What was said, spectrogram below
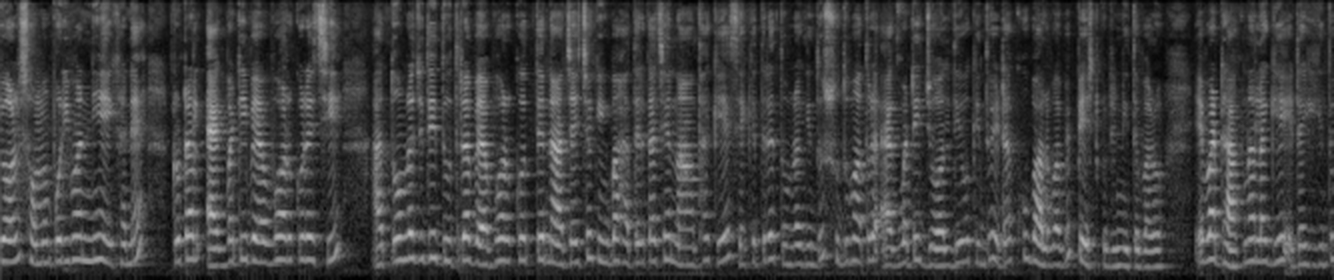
জল সমপরিমাণ নিয়ে এখানে টোটাল এক বাটি ব্যবহার করেছি। আর তোমরা যদি দুধটা ব্যবহার করতে না চাইছো কিংবা হাতের কাছে না থাকে, সেক্ষেত্রে তোমরা কিন্তু শুধুমাত্র এক বাটি জল দিয়েও কিন্তু এটা খুব ভালোভাবে পেস্ট করে নিতে পারো। এবার ঢাকনা লাগিয়ে এটাকে কিন্তু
